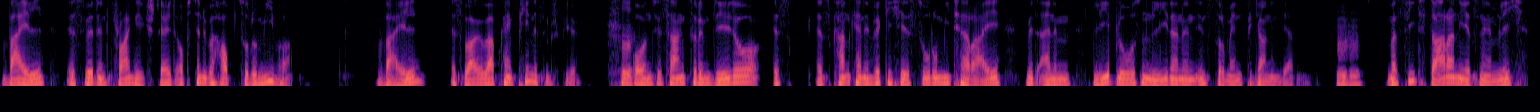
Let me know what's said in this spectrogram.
weil es wird in Frage gestellt, ob es denn überhaupt Sodomie war. Weil es war überhaupt kein Penis im Spiel. Hm. Und sie sagen zu dem Dildo, es, es kann keine wirkliche Sodomiterei mit einem leblosen, ledernen Instrument begangen werden. Mhm. Man sieht daran jetzt nämlich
